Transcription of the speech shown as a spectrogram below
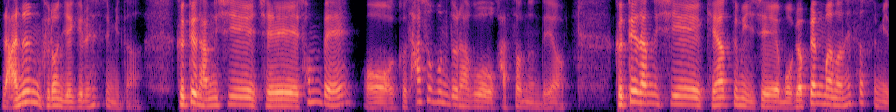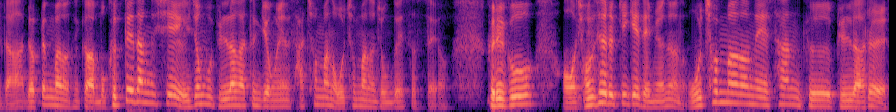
라는 그런 얘기를 했습니다. 그때 당시에 제 선배 어, 그 사수분들하고 갔었는데요. 그때 당시에 계약금이 이제 뭐 몇백만 원 했었습니다. 몇백만 원. 그러니까 뭐 그때 당시에 의정부 빌라 같은 경우에는 4천만 원, 5천만 원 정도 했었어요. 그리고 어, 전세를 끼게 되면은 5천만 원에 산 그 빌라를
